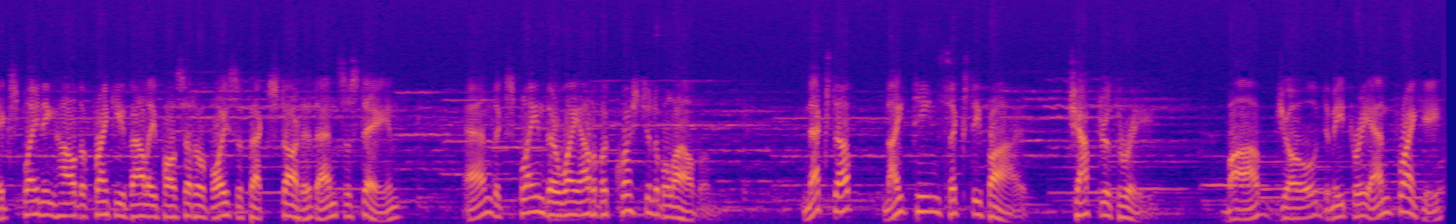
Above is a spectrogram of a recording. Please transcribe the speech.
explaining how the Frankie Valli falsetto voice effect started and sustained, and explained their way out of a questionable album. Next up, 1965, Chapter 3. Bob, Joe, Demetri, and Frankie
